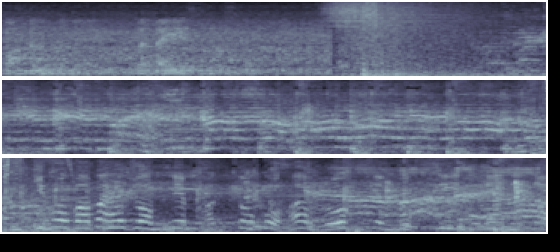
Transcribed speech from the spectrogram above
तो हल हो जाएगा। बताइए समस्या। ये वो बाबा है जो अपने भक्तों को हर रोग से मुक्ति दिलाने का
